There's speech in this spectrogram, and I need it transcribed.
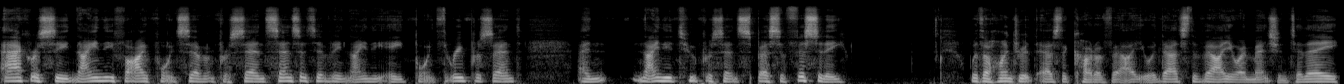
accuracy 95.7%, sensitivity 98.3%, and 92% specificity with 100 as the cutoff value. And that's the value I mentioned today.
